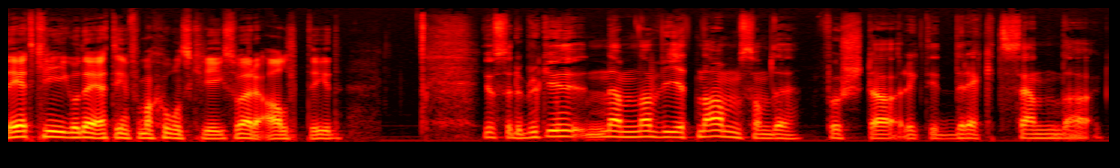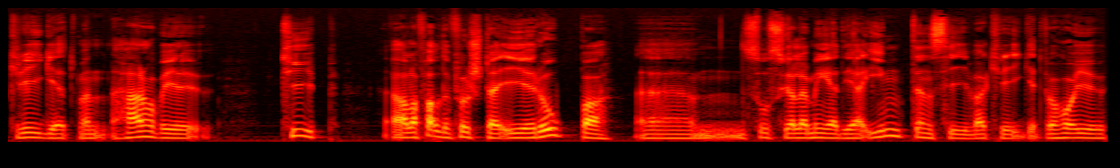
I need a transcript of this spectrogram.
Det är ett krig och det är ett informationskrig, så är det alltid. Just det, du brukar ju nämna Vietnam som det första riktigt direktsända kriget, men här har vi ju typ, i alla fall det första i Europa, eh, sociala media intensiva kriget. Vi har ju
